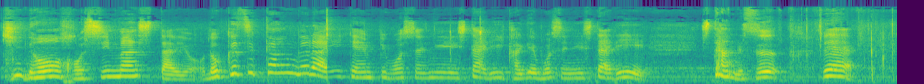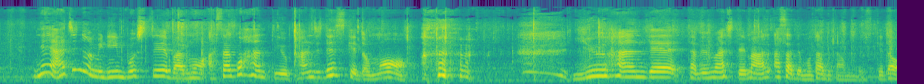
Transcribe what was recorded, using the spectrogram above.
昨日干しましたよ。6時間ぐらい天日干しにしたり陰干しにしたりしたんです。でねアジのみりん干しといえばもう朝ごはんっていう感じですけども 夕飯で食べましてまあ朝でも食べたんですけど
